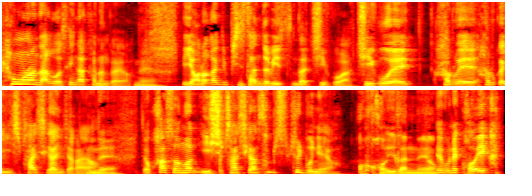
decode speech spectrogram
평온하다고 생각하는 거예요. 네. 여러 가지 비슷한 점이 있습니다. 지구와 지구의 하루에 하루가 24시간이잖아요. 네. 근데 화성은 24시간 37분이에요. 어, 거의 같네요. 때문에 거의 같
